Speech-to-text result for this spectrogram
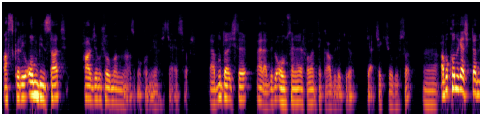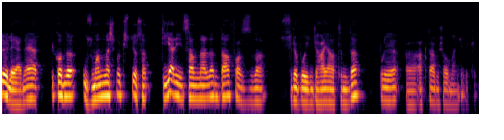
asgari 10 bin saat harcamış olman lazım o konuya hikayesi var. Yani bu da işte herhalde bir 10 seneye falan tekabül ediyor gerçekçi olursa. Ee, ama konu gerçekten de öyle yani. Eğer bir konuda uzmanlaşmak istiyorsan diğer insanlardan daha fazla süre boyunca hayatında buraya e, aktarmış olman gerekiyor.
